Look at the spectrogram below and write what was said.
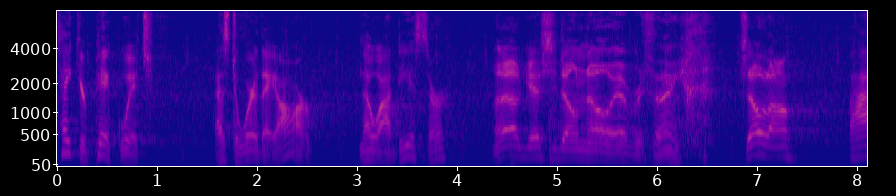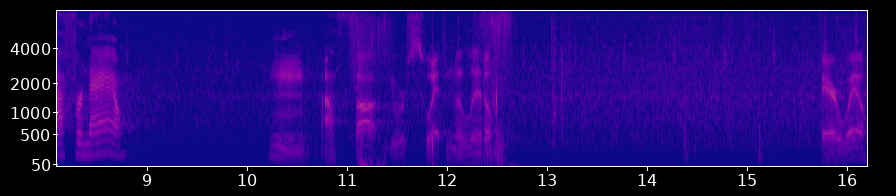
Take your pick, which. As to where they are, no idea, sir. Well, guess you don't know everything. so long. Bye for now. Hmm, I thought you were sweating a little. Farewell.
